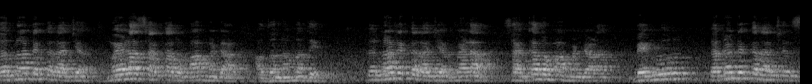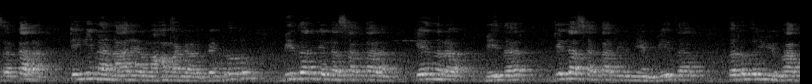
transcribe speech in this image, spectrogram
ಕರ್ನಾಟಕ ರಾಜ್ಯ ಮಹಿಳಾ ಸಹಕಾರ ಮಹಾಮಂಡಳ, ಅದು ನಮ್ಮದೇ. ಕರ್ನಾಟಕ ರಾಜ್ಯ ಮಹಿಳಾ ಸಹಕಾರ ಮಹಾಮಂಡಳ ಬೆಂಗಳೂರು, ಕರ್ನಾಟಕ ರಾಜ್ಯ ಸರ್ಕಾರ ತೆಂಗಿನ ನಾರಿನ ಮಹಾಮಂಡಳ ಬೆಂಗಳೂರು ಬೀದರ್ ಜಿಲ್ಲಾ ಸಹಕಾರ ಕೇಂದ್ರ ಬೀದರ್ ಜಿಲ್ಲಾ ಸಹಕಾರ ಯೂನಿಯನ್ ಬೀದರ್ ಕಲಬುರಗಿ ವಿಭಾಗ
